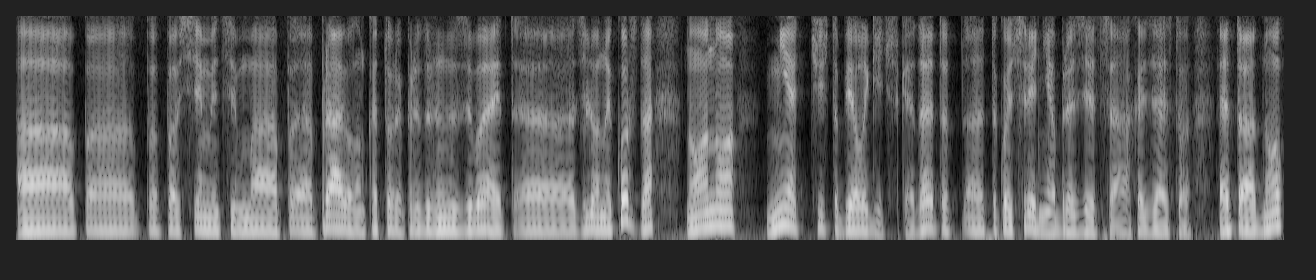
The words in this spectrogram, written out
а, по, по, по всем этим а, правилам, которые подразумевает а, зеленый курс, да, но оно не чисто биологическое, да, это э, такой средний образец хозяйства. Это одно,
